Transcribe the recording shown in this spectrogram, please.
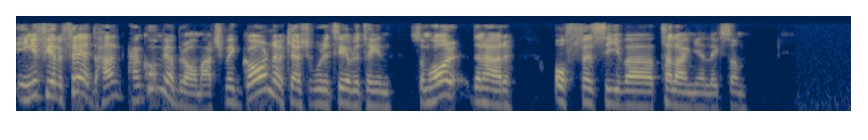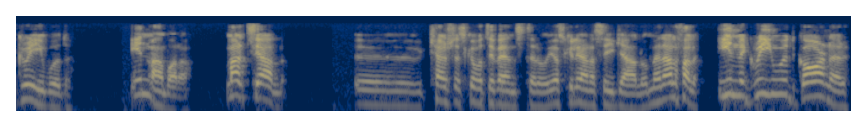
Inget fel Fred, han, han kommer göra bra match. Men Garner kanske vore trevligt att ta in. Som har den här offensiva talangen liksom. Greenwood. In med han bara. Martial. eh, kanske ska vara till vänster och jag skulle gärna se Gallo. Men i alla fall, in med Greenwood, Garner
